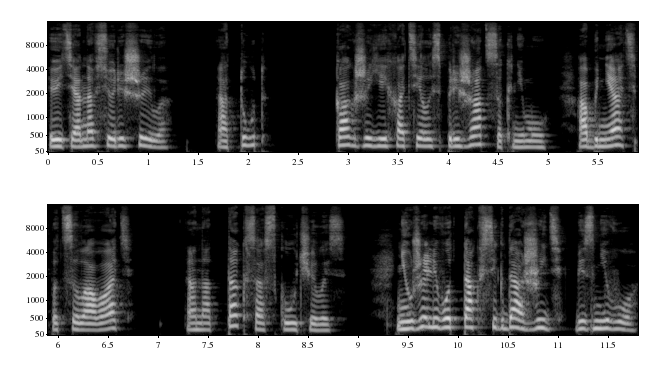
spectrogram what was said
Ведь она все решила. А тут... Как же ей хотелось прижаться к нему, обнять, поцеловать. Она так соскучилась. Неужели вот так всегда жить без него?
